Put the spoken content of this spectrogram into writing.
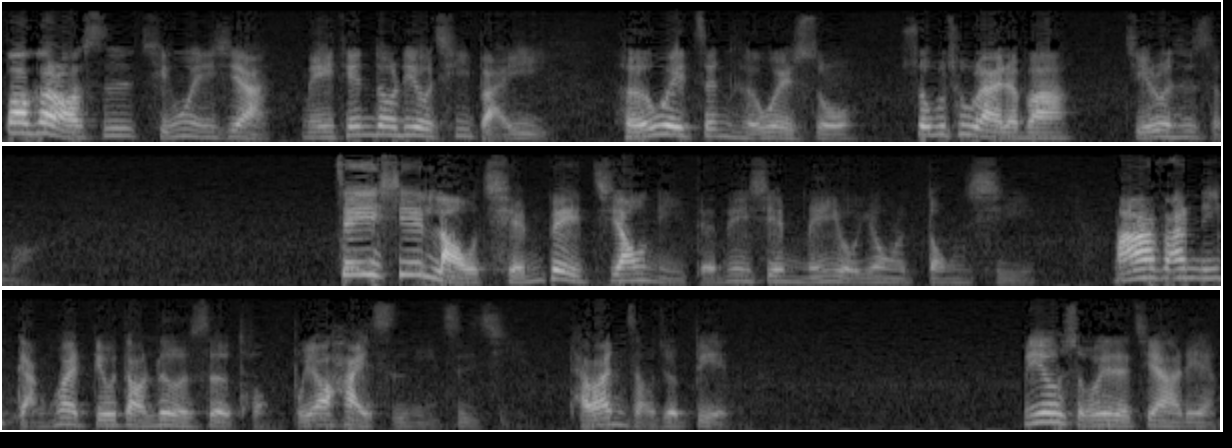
报告老师，请问一下，每天都六七百亿，何谓增何谓缩？说不出来了吧？结论是什么？这一些老前辈教你的那些没有用的东西，麻烦你赶快丢到垃圾桶，不要害死你自己。台湾早就变了，没有所谓的价量，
